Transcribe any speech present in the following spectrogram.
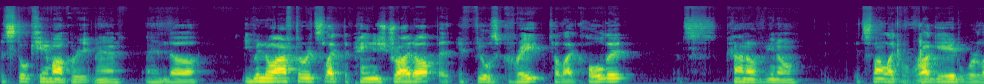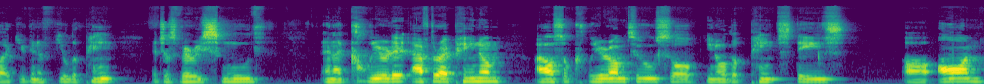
it still came out great, man. And uh, even though after it's like the paint is dried up, it, it feels great to like hold it. It's kind of you know, it's not like rugged where like you're gonna feel the paint. It's just very smooth. And I cleared it after I paint them. I also clear them too, so you know the paint stays uh, on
